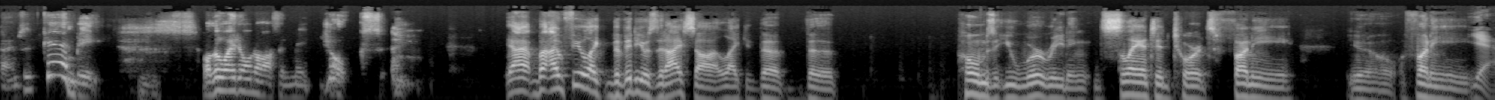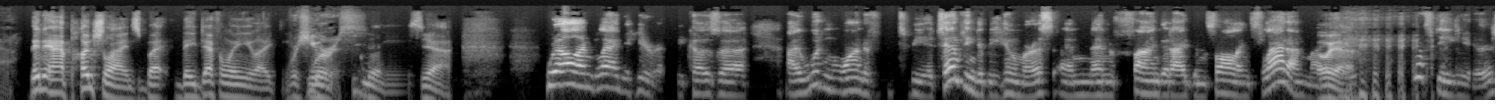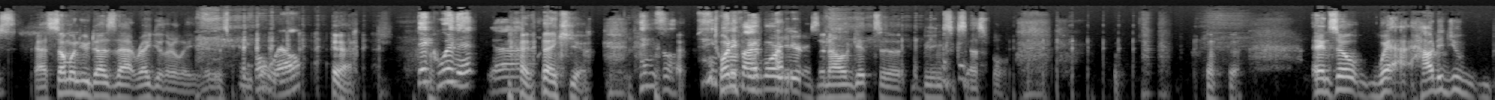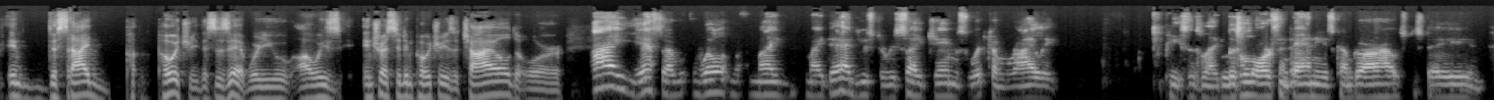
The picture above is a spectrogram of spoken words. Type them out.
times it can be. Mm. Although I don't often make jokes. yeah, but I feel like the videos that I saw, like the the poems that you were reading, slanted towards funny you know, funny. Yeah. They didn't have punchlines, but they definitely like were humorous. Were humorous. Yeah. Well, I'm glad to hear it because uh, I wouldn't want to, to, be attempting to be humorous and then find that I'd been falling flat on my oh yeah 50 years. As someone who does that regularly. oh well. Yeah. Stick with it. Uh, Thank you. Things will, things 25 more years and I'll get to being successful. And so, how did you decide po- poetry? This is it. Were you always interested in poetry as a child, or? I yes, I, well, my my dad used to recite James Whitcomb Riley pieces like "Little Orphan Annie has come to our house to stay," and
